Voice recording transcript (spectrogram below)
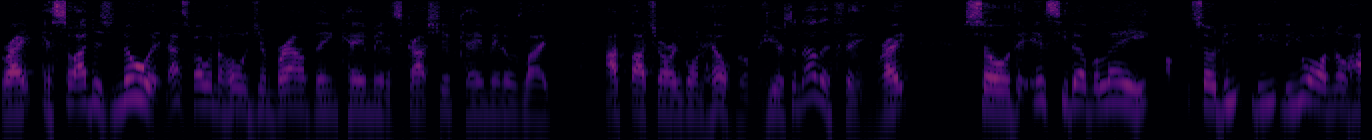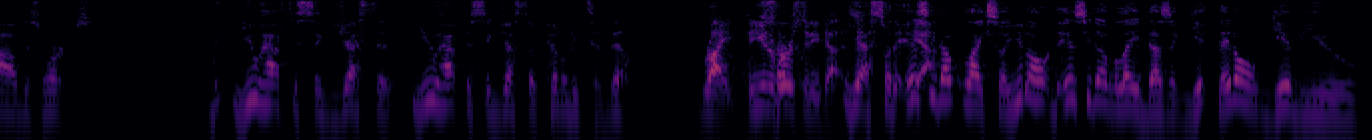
right? And so I just knew it. That's why when the whole Jim Brown thing came in, and Scott Schiff came in, it was like I thought you were already going to help him. Here's another thing, right? So the NCAA. So do, do, you, do you all know how this works? You have to suggest a, you have to suggest a penalty to them. Right. The So- university does. Yeah. So the NCAA, like, so you don't. The NCAA doesn't get. They don't give you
